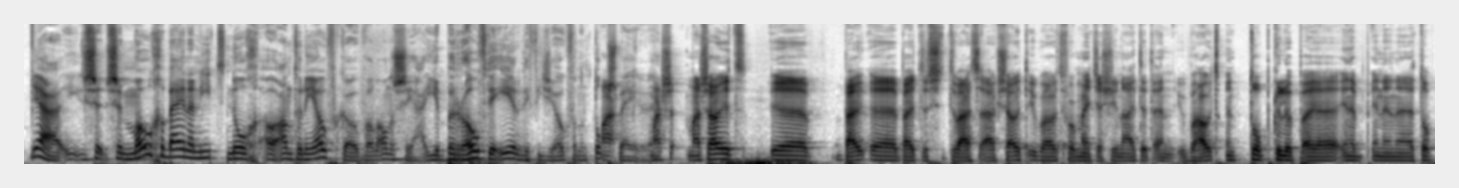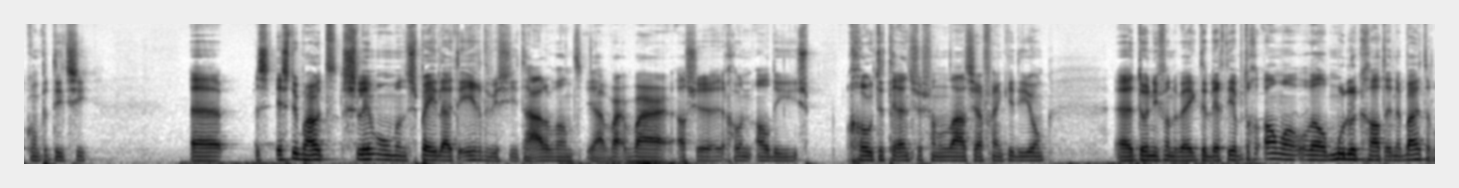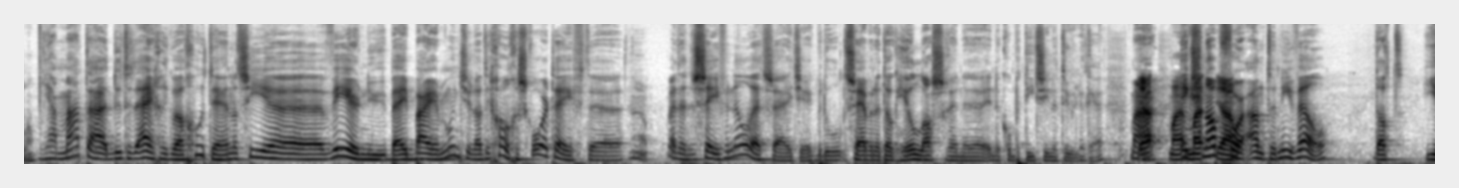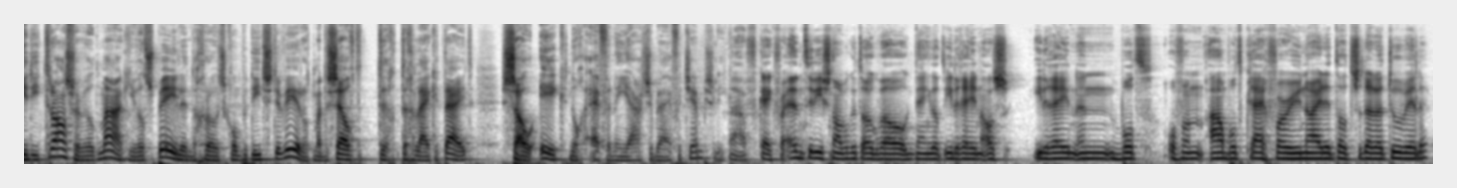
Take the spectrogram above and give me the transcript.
Ja, ze, ze mogen bijna niet nog Anthony ook verkopen. Want anders, ja, je berooft de eredivisie ook van een topspeler. hè. Maar, z- maar zou je het uh, buiten de situatie eigenlijk, zou het überhaupt voor Manchester United en überhaupt een topclub eh, in een, in een eh, topcompetitie, eh, is, is het überhaupt slim om een speler uit de eredivisie te halen? Want ja, waar, waar als je gewoon al die grote transfers van de laatste jaar, Frenkie de Jong, eh Donny van de Beek, De Ligt, die hebben toch allemaal wel moeilijk gehad in het buitenland? Ja, Mata doet het eigenlijk wel goed. Hè? En dat zie je eh, weer nu bij Bayern München. Dat hij gewoon gescoord heeft eh, met een 7-0 wedstrijdje. Ik bedoel, ze hebben het ook heel lastig in de, in de competitie natuurlijk. Hè? Maar, Ja, maar- ik maar- snap ja. voor Anthony wel dat je die transfer wilt maken. Je wilt spelen in de grootste competitie ter wereld. Maar dezelfde te- tegelijkertijd zou ik nog even een jaartje blijven voor Champions League. Nou, kijk, voor Anthony snap ik het ook wel. Ik denk dat iedereen, als iedereen een bod of een aanbod krijgt voor United, dat ze daar naartoe willen.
